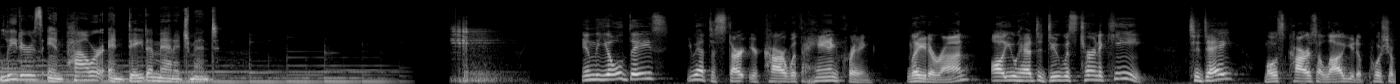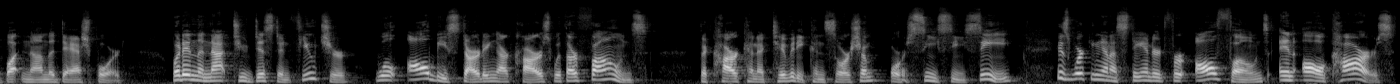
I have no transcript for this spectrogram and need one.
leaders in power and data management. In the old days, you had to start your car with a hand crank. Later on, all you had to do was turn a key. Today, most cars allow you to push a button on the dashboard. But in the not too distant future, we'll all be starting our cars with our phones. The Car Connectivity Consortium, or CCC, is working on a standard for all phones and all cars.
